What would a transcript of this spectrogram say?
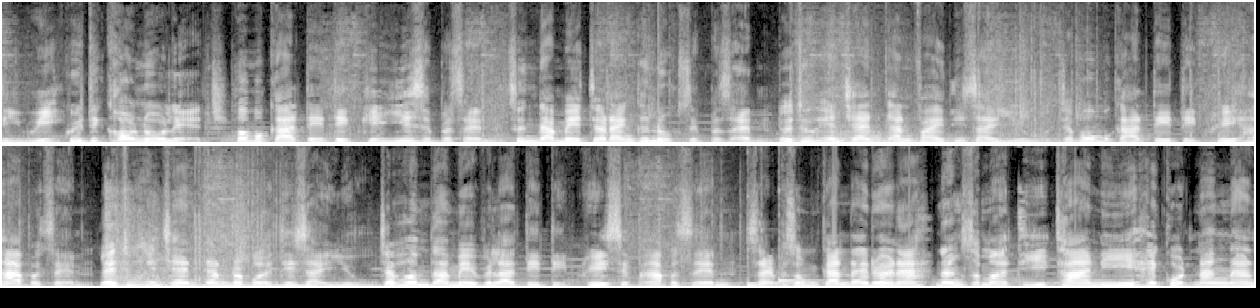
4 วิ critical knowledge เพิ่มโอกาสตีติดคี20%ซึ่งดาเมจจะแรงขึ้น 60%โดยทุก enchant กันไฟที่ใส่อยู่จะเพิ่มโอกาสตีติดครี5%และทุก enchant กันระเบิดที่ใส่อยู่จะเพิ่มดาเมจเวลาตีติดครี15%ใส่ผสมกันได้ด้วยนะ นั่งสมาธิท่านี้ให้กดนั่งนาน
